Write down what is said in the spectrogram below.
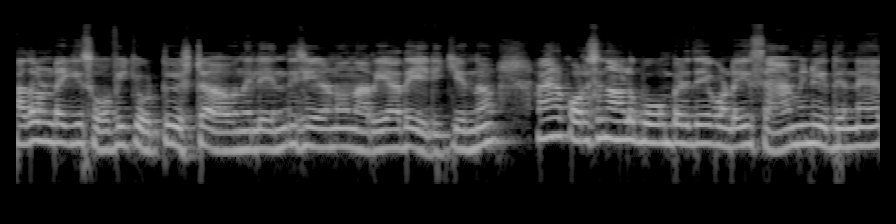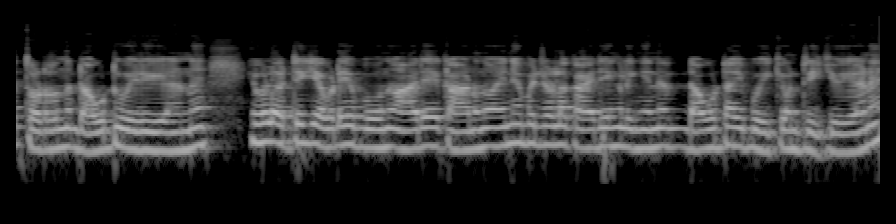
അതുണ്ടെങ്കിൽ സോഫിക്ക് ഒട്ടും ഇഷ്ടമാവുന്നില്ല എന്ത് ചെയ്യണമെന്ന് അറിയാതെ ഇരിക്കുന്നു. അങ്ങനെ കുറച്ച് നാൾ പോകുമ്പോഴത്തേക്കുണ്ടെങ്കിൽ സാമിന് ഇതിനെ തുടർന്ന് ഡൗട്ട് വരികയാണ്. ഇവൾ ഒറ്റയ്ക്ക് എവിടെ പോകുന്നു ആരെ കാണുന്നു അതിനെപ്പറ്റിയുള്ള കാര്യങ്ങൾ ഇങ്ങനെ ഡൗട്ടായി പോയിക്കൊണ്ടിരിക്കുകയാണ്.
